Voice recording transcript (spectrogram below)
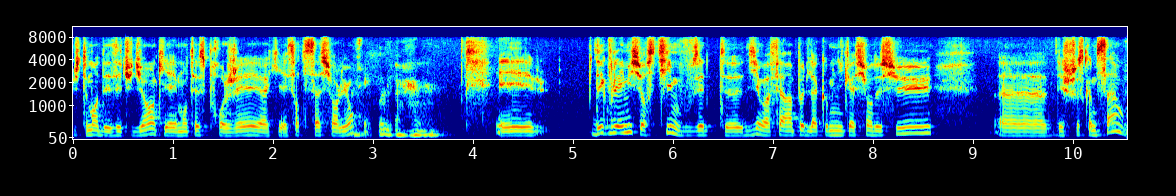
justement des étudiants qui avaient monté ce projet, euh, qui avaient sorti ça sur Lyon. Cool. Et dès que vous l'avez mis sur Steam, vous vous êtes dit, on va faire un peu de la communication dessus, des choses comme ça, ou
